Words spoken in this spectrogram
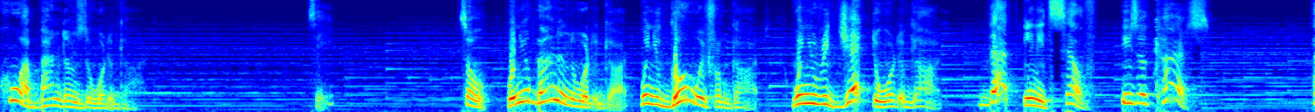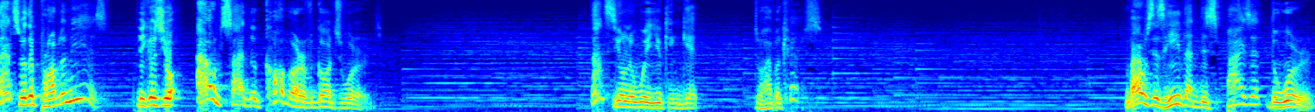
who abandons the Word of God. See? So, when you abandon the Word of God, when you go away from God, when you reject the Word of God, that in itself is a curse. That's where the problem is. Because you're outside the cover of God's Word. That's the only way you can get to have a curse. The Bible says, He that despiseth the word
